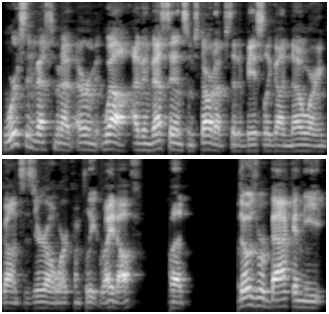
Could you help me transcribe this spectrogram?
Worst investment I've ever made. Well, I've invested in some startups that have basically gone nowhere and gone to zero and were a complete write off. But those were back in the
